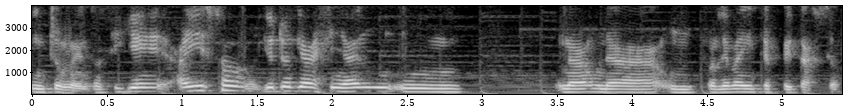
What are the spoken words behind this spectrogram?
instrumento. Así que ahí eso yo creo que va a generar un, un problema de interpretación.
